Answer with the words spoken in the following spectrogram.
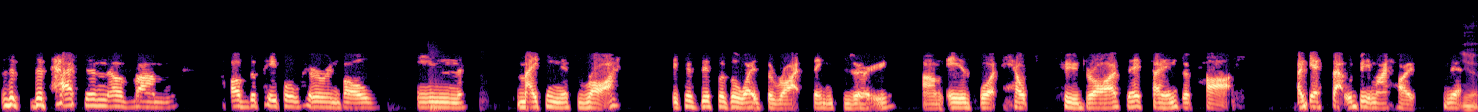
the, the passion of um, of the people who are involved in making this right, because this was always the right thing to do, um, is what helps to drive their change of heart. I guess that would be my hope. Yeah. Yeah.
